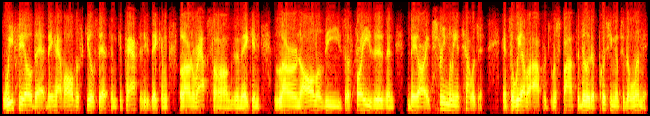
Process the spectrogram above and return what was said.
We feel that they have all the skill sets and capacities. They can learn rap songs and they can learn all of these uh, phrases, and they are extremely intelligent. And so we have a responsibility of pushing them to the limit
